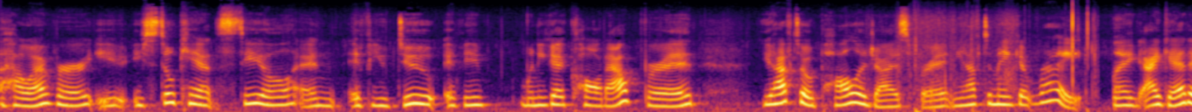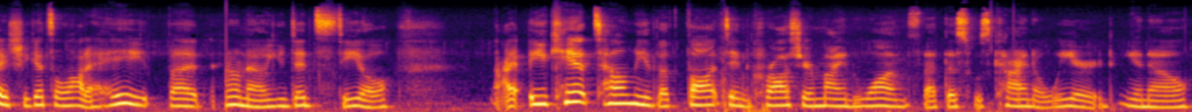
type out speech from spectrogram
However, you, you still can't steal. And if you do, if you, when you get called out for it, you have to apologize for it and you have to make it right. Like I get it, she gets a lot of hate, but I don't know, you did steal. I you can't tell me the thought didn't cross your mind once that this was kind of weird, you know.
